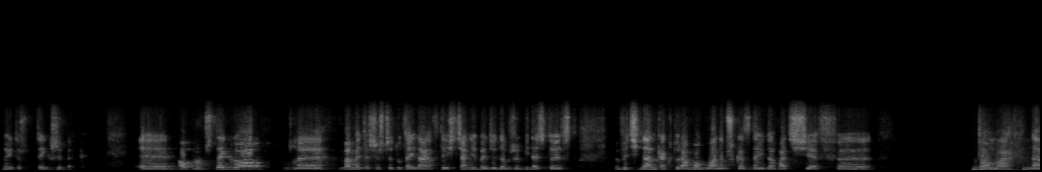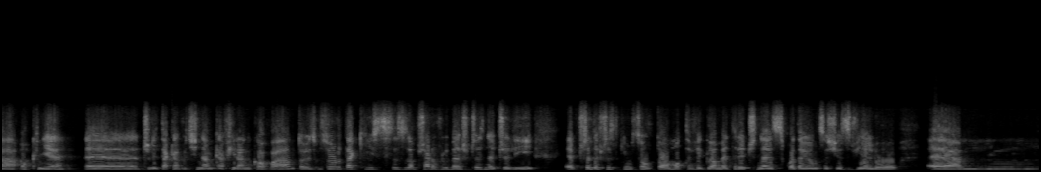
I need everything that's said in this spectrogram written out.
no i też tutaj grzybek. Oprócz tego mamy też jeszcze tutaj na, w tej ścianie będzie dobrze widać, to jest wycinanka, która mogła na przykład znajdować się w e, domach na oknie, e, czyli taka wycinanka firankowa. To jest wzór taki z, z obszarów Lubelszczyzny, czyli e, przede wszystkim są to motywy geometryczne składające się z wielu em,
